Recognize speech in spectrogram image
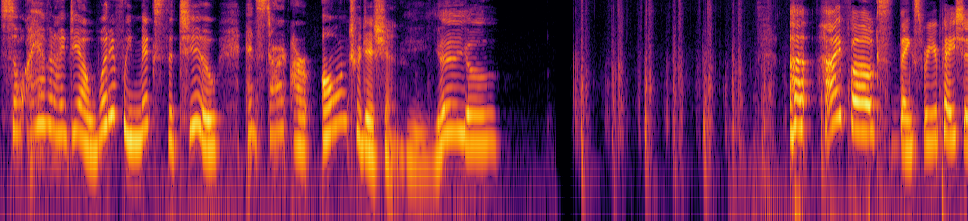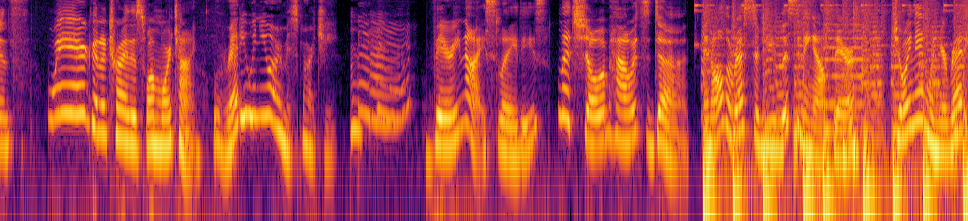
So I have an idea. What if we mix the two and start our own tradition? Yeah, yeah. Hi, folks. Thanks for your patience. We're gonna try this one more time. We're ready when you are, Miss Margie. Mm-hmm. Very nice, ladies. Let's show them how it's done. And all the rest of you listening out there, join in when you're ready.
